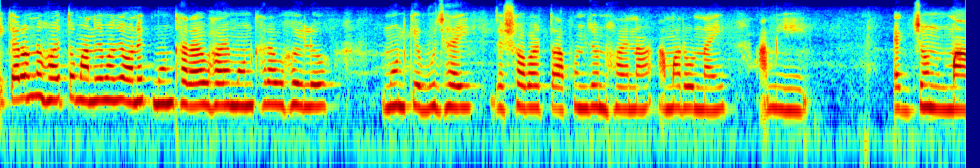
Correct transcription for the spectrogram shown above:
এই কারণে হয়তো মাঝে মাঝে অনেক মন খারাপ হয়, মন খারাপ হইলেও মনকে বুঝাই যে সবার তো আপনজন হয় না, আমারও নাই, আমি একজন মা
